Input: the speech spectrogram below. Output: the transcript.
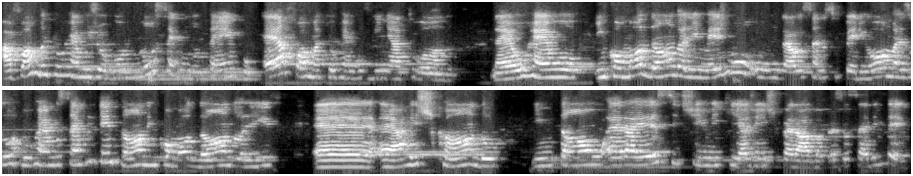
a forma que o Remo jogou no segundo tempo é a forma que o Remo vinha atuando. Né, o Remo incomodando ali, mesmo o Galo sendo superior, mas o, o Remo sempre tentando, incomodando ali, é, é, arriscando. Então, era esse time que a gente esperava para essa Série B.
